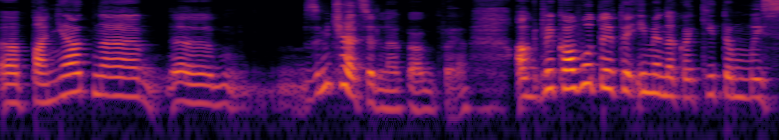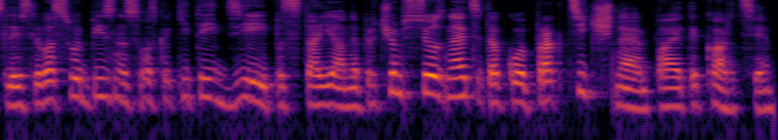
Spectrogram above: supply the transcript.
э, понятно. Э, замечательно как бы. А для кого-то это именно какие-то мысли, если у вас свой бизнес, у вас какие-то идеи постоянно. Причем все, знаете, такое практичное по этой карте.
